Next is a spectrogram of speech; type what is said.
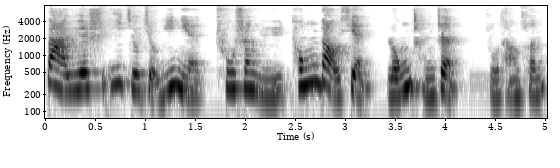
大约是一九九一年出生于通道县龙城镇竹塘村。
